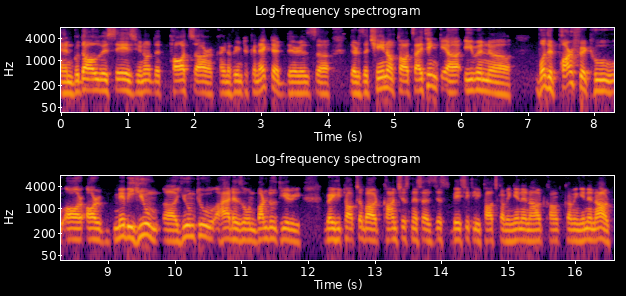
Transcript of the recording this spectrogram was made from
And Buddha always says, you know, the thoughts are kind of interconnected. There is uh, there's a chain of thoughts. I think uh, even uh, was it Parfit who, or or maybe Hume? Uh, Hume too had his own bundle theory where he talks about consciousness as just basically thoughts coming in and out, coming in and out.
